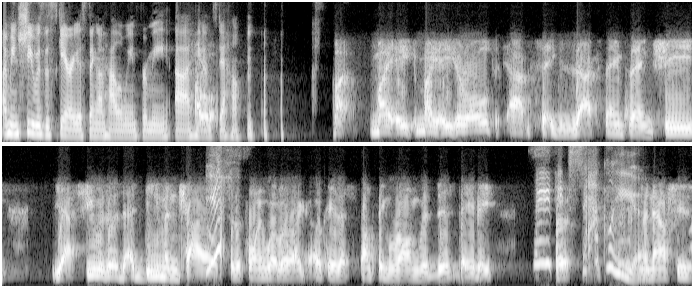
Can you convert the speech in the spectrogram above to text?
I mean, she was the scariest thing on Halloween for me, uh, hands oh. down. but my eight my eight year old uh, exact same thing. She yeah, she was a, a demon child yeah. to the point where we're like, okay, there's something wrong with this baby. Wait, but, exactly. And now she's you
